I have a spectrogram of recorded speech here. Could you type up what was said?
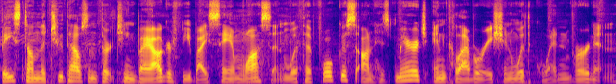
based on the 2013 biography by Sam Wasson, with a focus on his marriage and collaboration with Gwen Verdon.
